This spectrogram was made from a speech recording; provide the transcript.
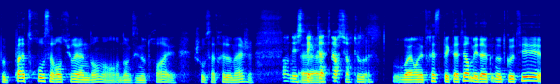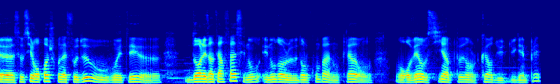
peut pas trop s'aventurer là-dedans dans, dans Xeno 3 et je trouve ça très dommage. On est spectateur surtout. ouais. Ouais, on est très spectateur, mais d'un autre côté, euh, c'est aussi le reproche qu'on a fait aux deux où on était euh, dans les interfaces et non, et non dans, le, dans le combat. Donc là, on, on revient aussi un peu dans le cœur du, du gameplay.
